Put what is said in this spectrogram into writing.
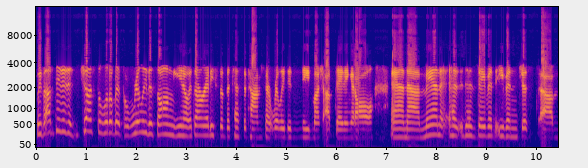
we've updated it just a little bit, but really the song you know it's already stood the test of time, so it really didn't need much updating at all. And uh, man, has, has David even just um,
